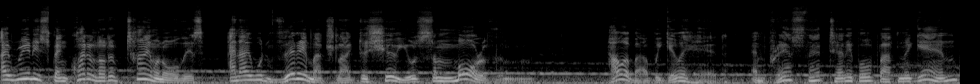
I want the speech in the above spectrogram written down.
I really spent quite a lot of time on all this, and I would very much like to show you some more of them. How about we go ahead and press that teleport button again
